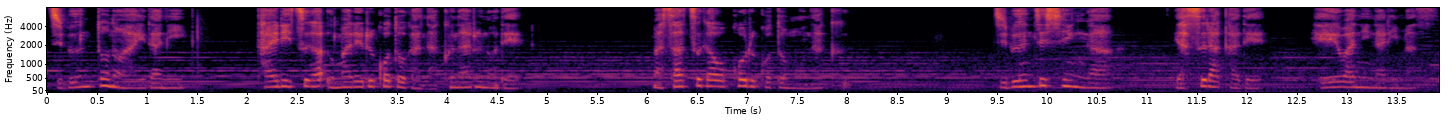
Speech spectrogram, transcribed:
自分との間に対立が生まれることがなくなるので、摩擦が起こることもなく、自分自身が安らかで平和になります。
